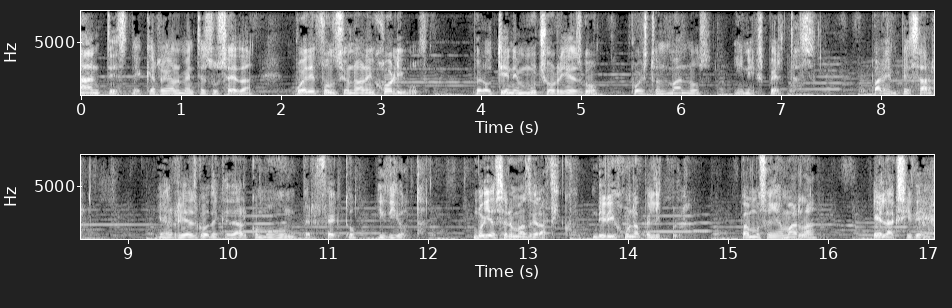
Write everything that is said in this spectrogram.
antes de que realmente suceda puede funcionar en Hollywood, pero tiene mucho riesgo puesto en manos inexpertas. Para empezar, el riesgo de quedar como un perfecto idiota. Voy a ser más gráfico. Dirijo una película. Vamos a llamarla El accidente.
